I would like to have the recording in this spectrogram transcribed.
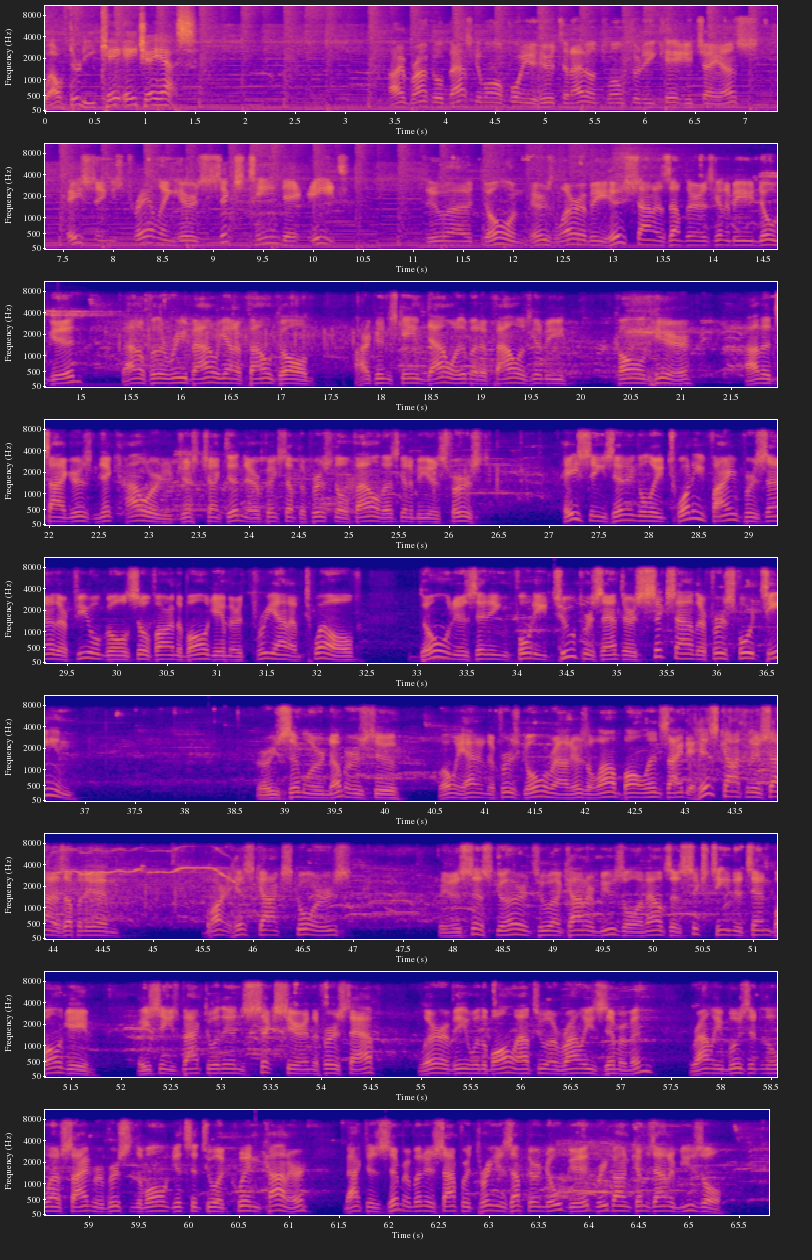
1230 KHAS. Right, Bronco basketball for you here tonight on 1230 KHAS. Hastings trailing here 16 to 8 to uh, Doane. There's Larrabee. His shot is up there. It's going to be no good. Battle for the rebound. We got a foul called. Harkins came down with it, but a foul is going to be called here on the Tigers. Nick Howard, who just checked in there, picks up the personal foul. That's going to be his first. Hastings hitting only 25% of their field goals so far in the ball game. They're three out of 12. Doane is hitting 42%. They're six out of their first 14. Very similar numbers to what we had in the first goal around. There's a long ball inside to Hiscock, and his shot is up and in. Bart Hiscock scores. The assist go to uh, Connor Musel, announces a 16 to 10 ball game. Hastings back to within six here in the first half. Larrabee with the ball out to a Riley Zimmerman. Riley moves it to the left side, reverses the ball, gets it to a Quinn Connor. Back to Zimmerman. His shot for three is up there, no good. Rebound comes down to Musel.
